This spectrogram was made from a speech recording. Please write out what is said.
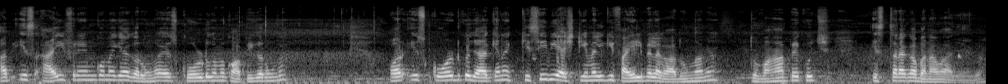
अब इस आई फ्रेम को मैं क्या करूँगा? इस कोड को मैं कॉपी करूँगा। और इस कोड को जाके ना किसी भी एचटीएमएल की फ़ाइल पे लगा दूँगा मैं तो वहाँ पे कुछ इस तरह का बना हुआ आ जाएगा।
